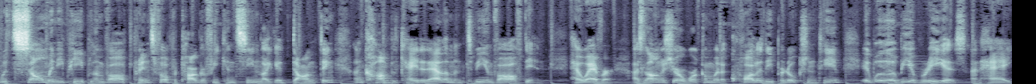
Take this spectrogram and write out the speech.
With so many people involved, principal photography can seem like a daunting and complicated element to be involved in. However, as long as you're working with a quality production team, it will be a breeze, and hey,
